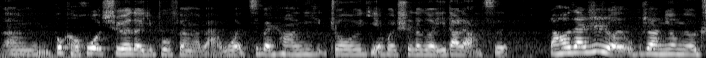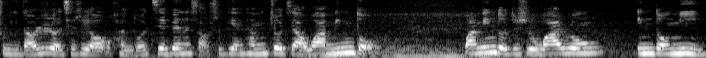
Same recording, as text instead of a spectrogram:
嗯，不可或缺的一部分了吧？我基本上一周也会吃的个一到两次。然后在日惹，我不知道你有没有注意到，日惹其实有很多街边的小吃店，他们就叫 Wamindo，Wamindo 就是 Warung Indomie，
